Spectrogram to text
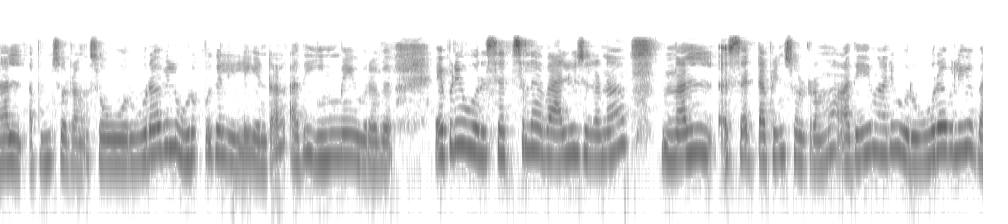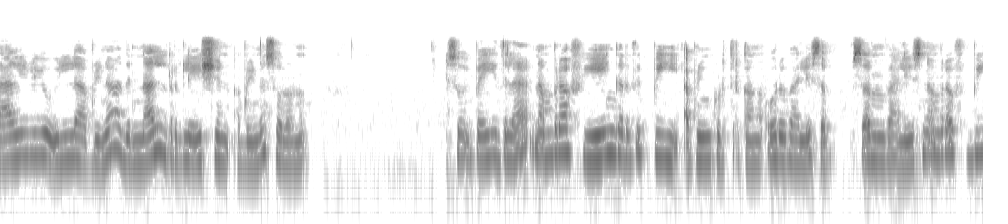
நல் அப்படின்னு சொல்கிறாங்க ஸோ ஒரு உறவில் உறுப்புகள் இல்லை என்றால் அது இன்மை உறவு. எப்படி ஒரு செட்ஸில் வேல்யூஸ் இல்லைன்னா நல் செட் அப்படின்னு சொல்கிறோமோ அதே மாதிரி ஒரு உறவுலேயும் வேல்யூ இல்லை அப்படின்னா அது நல் ரிலேஷன் அப்படின்னு சொல்லணும். ஸோ இப்போ இதில் நம்பர் ஆஃப் ஏங்கிறது பி அப்படின்னு கொடுத்துருக்காங்க. ஒரு value sub some values number of B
